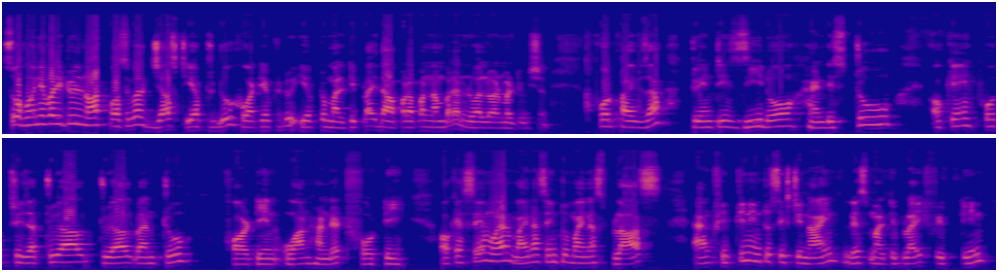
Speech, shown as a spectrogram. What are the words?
So whenever it will not possible just you have to do what you have to do. You have to multiply the upper upper number and lower lower multiplication. 4 5 is a 20 0 and is 2 okay 4 3 is a 12 12 and 2 14 140 okay same where minus into minus plus and 15 into 69 let's multiply 15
